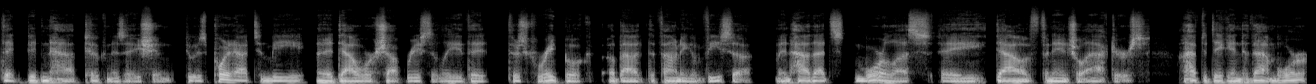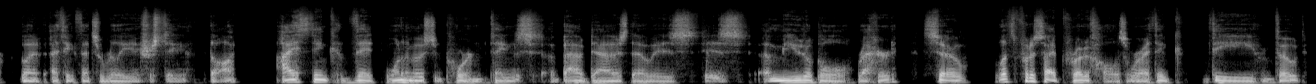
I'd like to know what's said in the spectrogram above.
that didn't have tokenization. It was pointed out to me in a DAO workshop recently that there's a great book about the founding of Visa and how that's more or less a DAO of financial actors. I have to dig into that more, but I think that's a really interesting thought. I think that one of the most important things about DAOs though is is a mutable record. So let's put aside protocols where I think the vote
